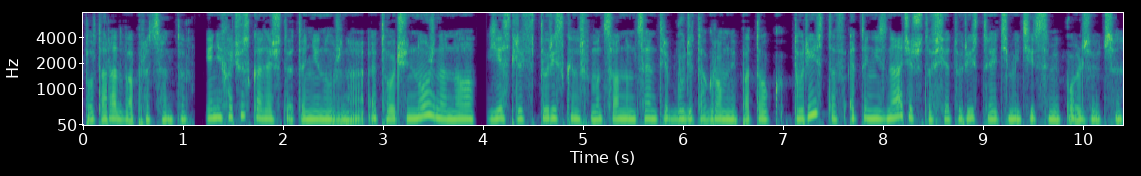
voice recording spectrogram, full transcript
полтора-два процента. Я не хочу сказать, что это не нужно. Это очень нужно, но если в туристско-информационном центре будет огромный поток туристов, это не значит, что все туристы этими ТИЦами пользуются.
